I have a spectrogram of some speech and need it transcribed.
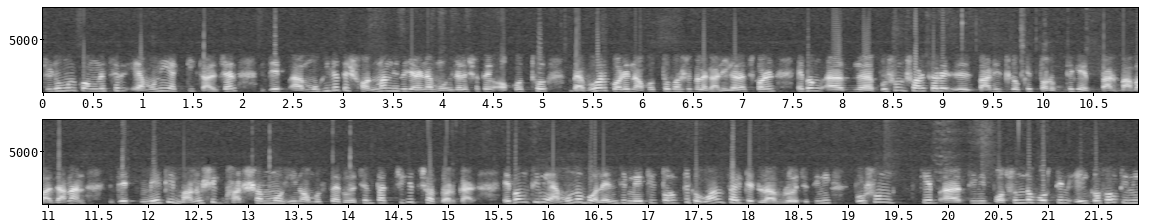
তৃণমূল কংগ্রেসের এমনই একটি কালচার যে মহিলাদের সম্মান দিতে জানে না, মহিলাদের সাথে অকথ্য ব্যবহার করেন, অকথ্য ভাষা তারা গালিগালাজ করেন এবং প্রসূন সরকারের বাড়ির লোকের তরফ থেকে তার বাবা জানান যে, মেয়েটি মানসিক ভারসাম্যহীন অবস্থায় রয়েছেন, তার চিকিৎসার দরকার। এবং তিনি এমনও বলেন যে, মেয়েটির তরফ থেকে ওয়ান সাইডেড লাভ রয়েছে। তিনি প্রসূন তিনি পছন্দ করতেন, এই কথাও তিনি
